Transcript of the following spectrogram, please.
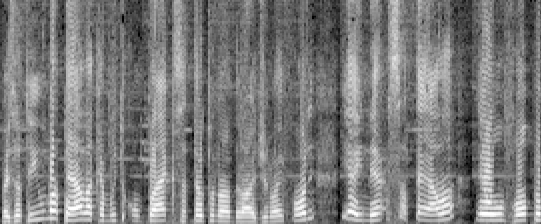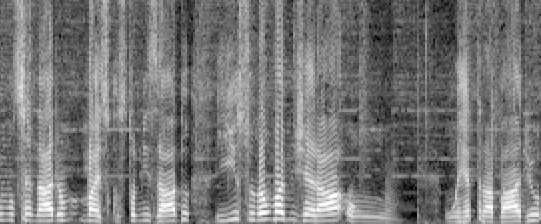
mas eu tenho uma tela que é muito complexa, tanto no Android e no iPhone, e aí nessa tela eu vou para um cenário mais customizado, e isso não vai me gerar um, um retrabalho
